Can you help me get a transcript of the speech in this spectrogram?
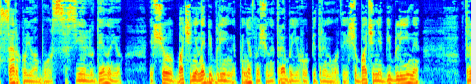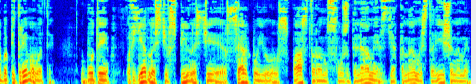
з церквою або з цією людиною. Якщо бачення не біблійне, понятно, що не треба його підтримувати. Якщо бачення біблійне, треба підтримувати, бути в єдності, в спільності з церквою, з пастором, з служителями, з діаконами, старішинами,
